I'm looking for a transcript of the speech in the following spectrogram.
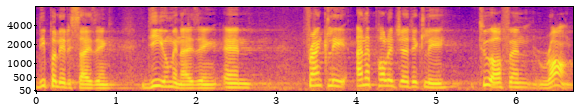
depoliticizing, dehumanizing, and frankly, unapologetically, too often wrong.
